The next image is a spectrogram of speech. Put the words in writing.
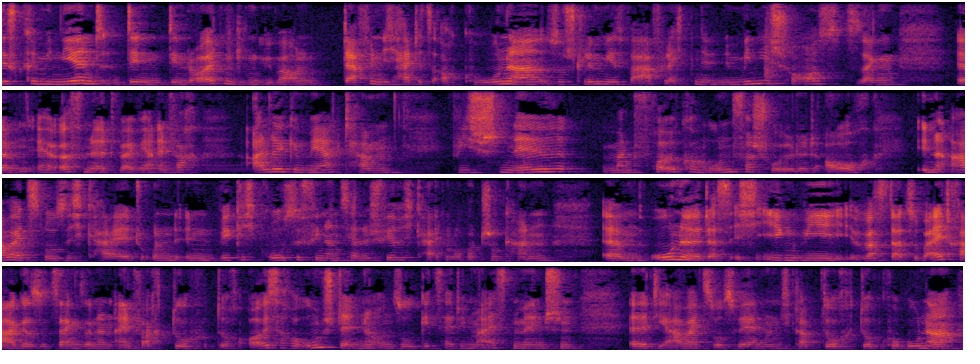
diskriminierend den, den Leuten gegenüber. Und da finde ich, hat jetzt auch Corona, so schlimm wie es war, vielleicht eine, eine Mini-Chance sozusagen ähm, eröffnet, weil wir einfach alle gemerkt haben, wie schnell man vollkommen unverschuldet auch in Arbeitslosigkeit und in wirklich große finanzielle Schwierigkeiten rutschen kann, ähm, ohne dass ich irgendwie was dazu beitrage, sozusagen, sondern einfach durch, durch äußere Umstände. Und so geht es ja den meisten Menschen, äh, die arbeitslos werden. Und ich glaube, durch, durch Corona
